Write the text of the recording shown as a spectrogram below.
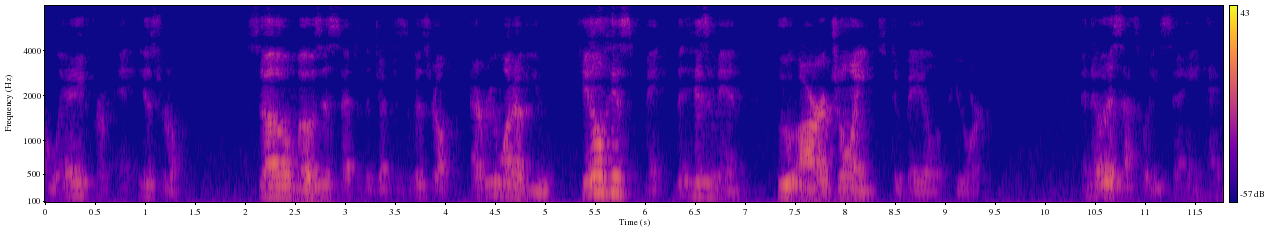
away from Israel. So Moses said to the judges of Israel, Every one of you kill his, his men who are joined to Baal of Peor. And notice that's what he's saying. Hey,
